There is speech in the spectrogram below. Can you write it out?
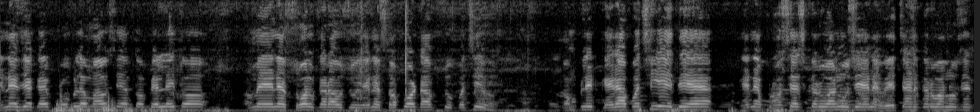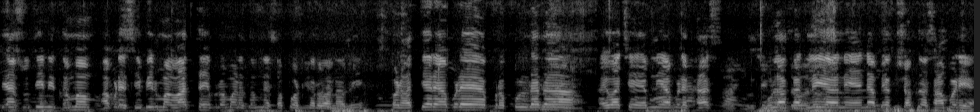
એને જે કંઈ પ્રોબ્લેમ આવશે, તો પહેલે તો અમે એને સોલ્વ કરાવશું, એને સપોર્ટ આપશું. પછી કમ્પ્લીટ કર્યા પછી તે એને પ્રોસેસ કરવાનું છે એને વેચાણ કરવાનું છે ત્યાં સુધીની તમામ આપણે શિબિરમાં વાત થઈ પ્રમાણે તમને સપોર્ટ કરવાના છે. પણ અત્યારે આપણે પ્રફુલ્લ દાદા આવ્યા છે એમની આપણે ખાસ મુલાકાત લઈએ અને એના બે શબ્દ સાંભળીએ.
